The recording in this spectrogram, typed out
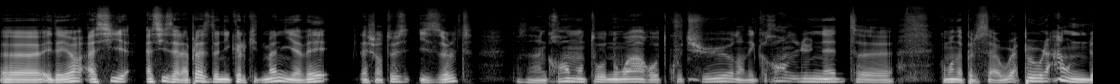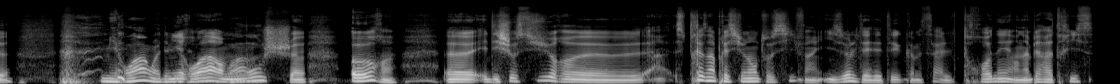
Et d'ailleurs, assis, assise à la place de Nicole Kidman, il y avait la chanteuse Isolt, dans un grand manteau noir haute couture, dans des grandes lunettes, euh, comment on appelle ça, wraparound. Miroir, ouais, des miroirs, mouches, euh, or. Euh, et des chaussures euh, très impressionnantes aussi. Enfin, Isolde, elle était comme ça, elle trônait en impératrice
